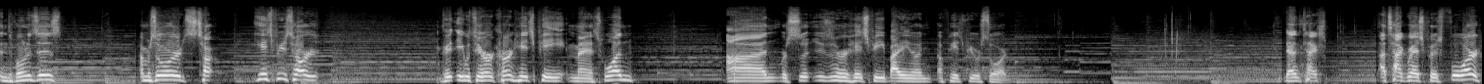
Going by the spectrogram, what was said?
into bonuses. Armor swords. Tar HP target equal to her current HP minus one, and reduces her HP by of HP restored. Then attack attack range push four.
